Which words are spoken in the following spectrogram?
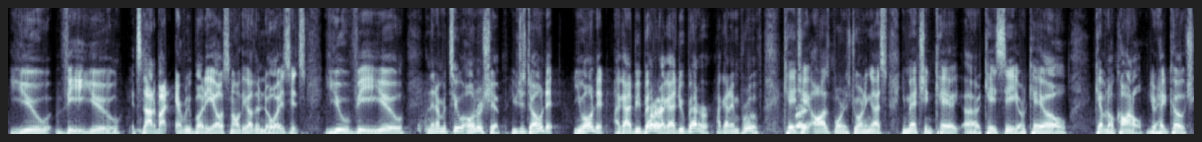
you v you. It's not about everybody else and all the other noise. It's you v you. And then number two, ownership. You just owned it. You owned it. I got to be better. Right. I got to do better. I got to improve. KJ right. Osborn is joining us. You mentioned K, uh, KC or KO. Kevin O'Connell, your head coach.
